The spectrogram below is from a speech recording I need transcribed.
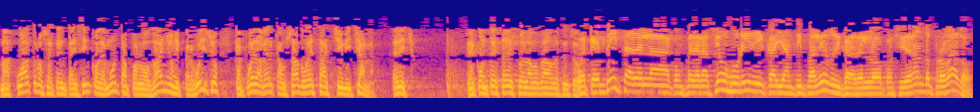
más cuatro setenta y cinco de multa por los daños y perjuicios que pueda haber causado esa chivichana. He dicho. ¿Qué contesta eso el abogado defensor? Pues que en vista de la Confederación Jurídica y Antipalídica de lo considerando probado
